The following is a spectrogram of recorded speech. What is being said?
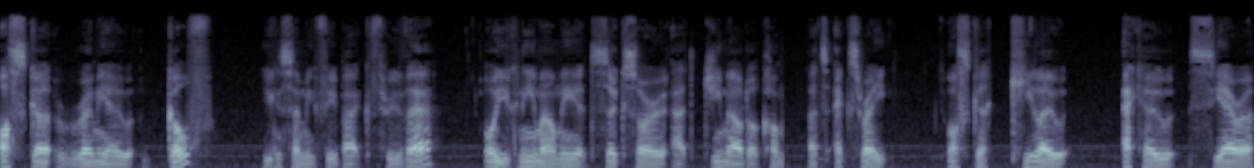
Oscar Romeo Golf. You can send me feedback through there, or you can email me at xokesoru at gmail.com. That's X-ray Oscar Kilo Echo Sierra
